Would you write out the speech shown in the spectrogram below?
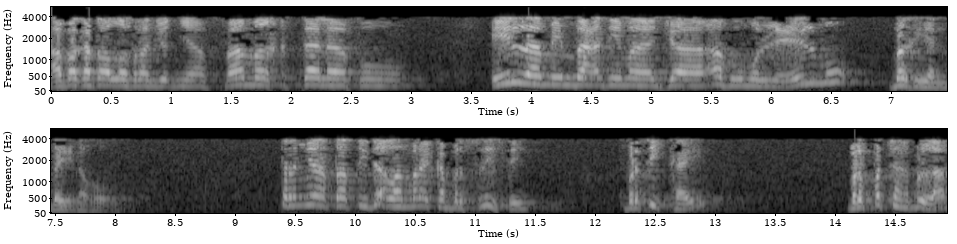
Apa kata Allah selanjutnya? Famaqtalafu illa min ba'di ma ja'ahumul ilmu bagian bainahum. Ternyata tidaklah mereka berselisih, bertikai, berpecah belah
